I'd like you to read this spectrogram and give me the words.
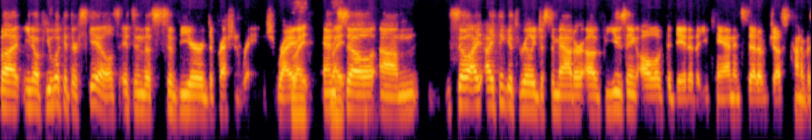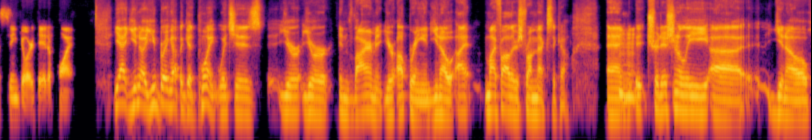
But you know, if you look at their scales, it's in the severe depression range, right? Right. And right. so, um, so I, I think it's really just a matter of using all of the data that you can instead of just kind of a singular data point. Yeah, you know, you bring up a good point, which is your your environment, your upbringing. You know, I my father's from Mexico, and mm-hmm. traditionally, uh, you know,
